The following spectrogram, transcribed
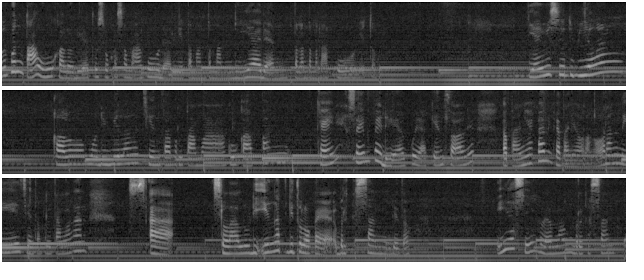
aku pun tahu kalau dia tuh suka sama aku dari teman-teman dia dan teman-teman aku gitu. Ya bisa dibilang kalau mau dibilang cinta pertama aku kapan kayaknya SMP deh aku yakin. Soalnya katanya kan katanya orang-orang nih cinta pertama kan uh, selalu diingat gitu loh kayak berkesan gitu. Iya sih memang berkesan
